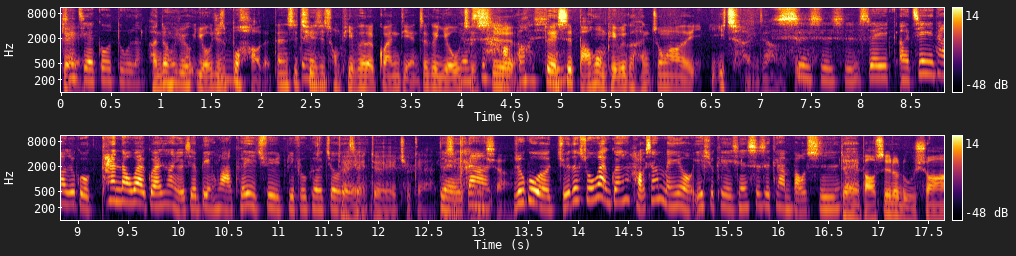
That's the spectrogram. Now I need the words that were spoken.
清洁过度了，很多人会觉得油脂是不好的，但是其对实从皮肤的观点，这个油脂是对是保护我们皮肤一个很重要的一层，这样子。是是是，所以呃建议他如果看到外观上有一些变化，可以去皮肤科就诊对。对，去给医师对，一下。如果觉得说外观好像没有，也许可以先试试看保湿。对，保湿的乳霜，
